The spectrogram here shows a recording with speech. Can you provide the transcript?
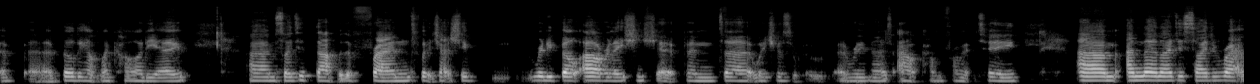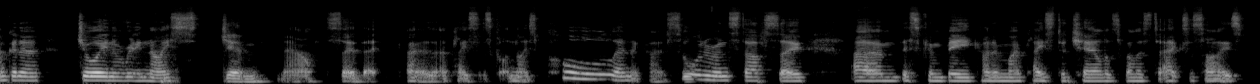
uh, uh, building up my cardio. Um, so I did that with a friend, which actually really built our relationship, and uh, which was a really nice outcome from it too. Um, and then I decided, right, I'm going to join a really nice gym now, so that uh, a place that's got a nice pool and a kind of sauna and stuff. So um, this can be kind of my place to chill as well as to exercise.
